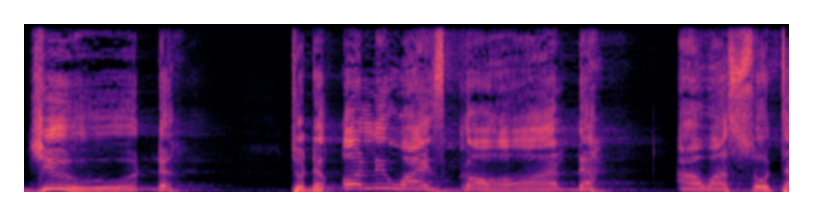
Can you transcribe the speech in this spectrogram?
Jude, to the only wise God, our Soter,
